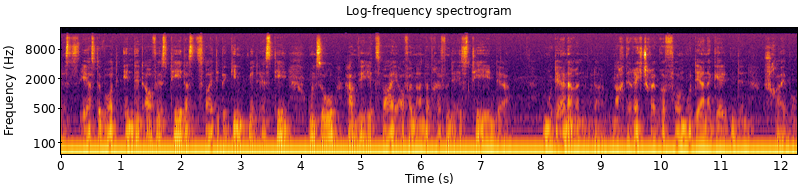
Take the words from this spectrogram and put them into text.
das erste Wort endet auf ST, das zweite beginnt mit ST und so haben wir hier zwei aufeinandertreffende ST in der moderneren oder nach der Rechtschreibreform moderner geltenden Schreibung.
